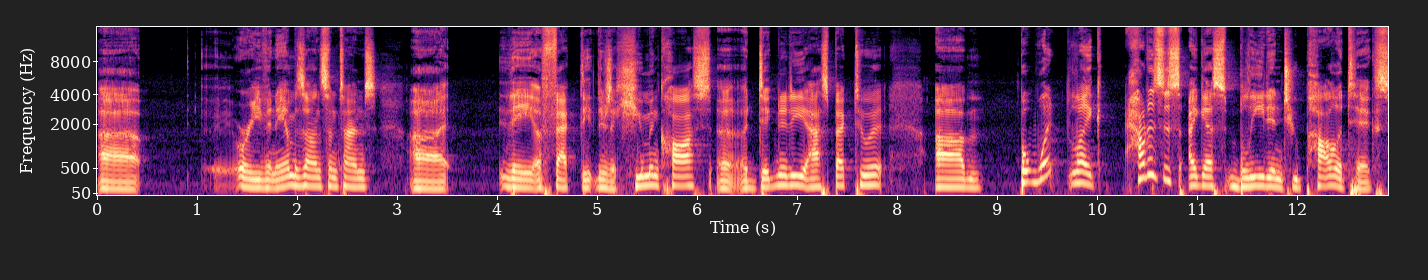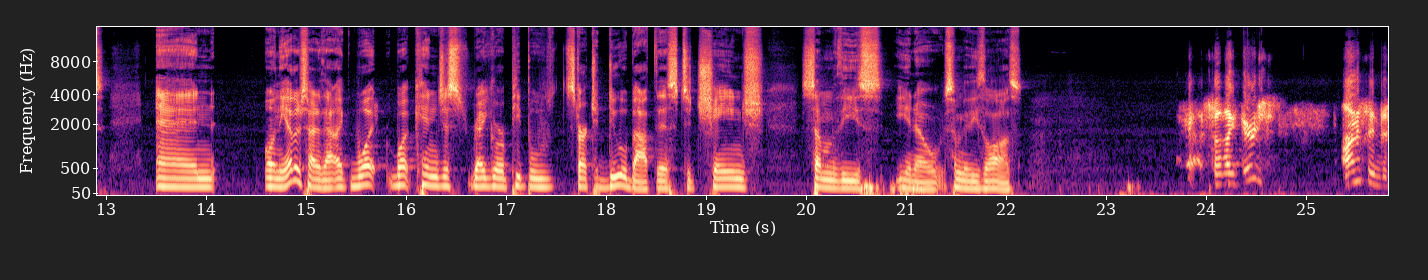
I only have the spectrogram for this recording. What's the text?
uh, or even Amazon. Sometimes uh, they affect. The, there's a human cost, a, a dignity aspect to it. Um, but what like how does this? I guess bleed into politics and on the other side of that, like what what can just regular people start to do about this to change some of these, you know, some of these laws? Yeah, so like there's honestly the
